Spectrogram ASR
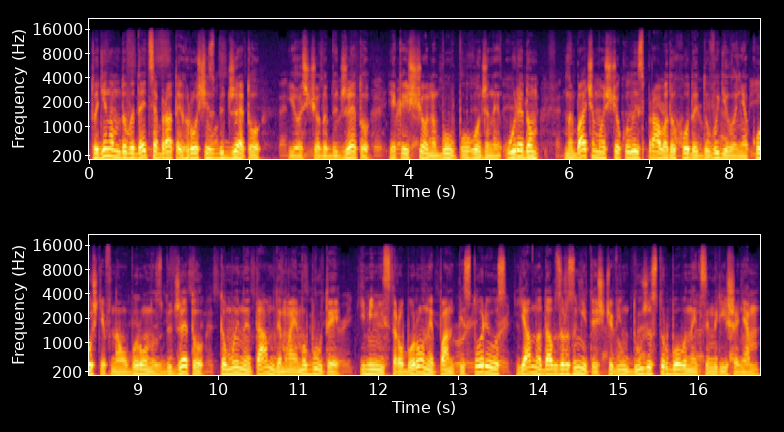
тоді нам доведеться брати гроші з бюджету. І ось щодо бюджету, який щойно був погоджений урядом, ми бачимо, що коли справа доходить до виділення коштів на оборону з бюджету, то ми не там, де маємо бути. І міністр оборони пан Пісторіус явно дав зрозуміти, що він дуже стурбований цим рішенням.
